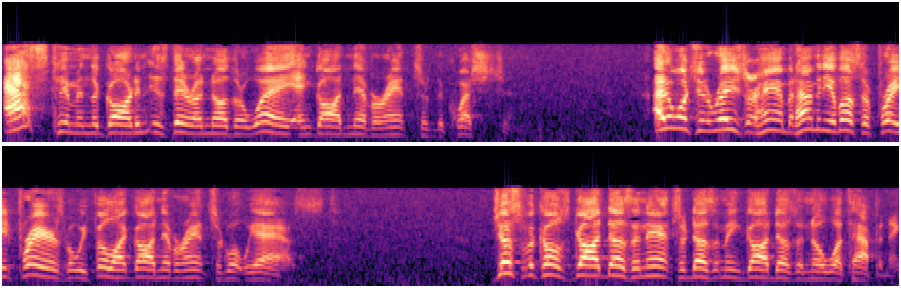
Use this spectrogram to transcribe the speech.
asked him in the garden, Is there another way? And God never answered the question. I don't want you to raise your hand, but how many of us have prayed prayers, but we feel like God never answered what we asked? Just because God doesn't answer doesn't mean God doesn't know what's happening.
